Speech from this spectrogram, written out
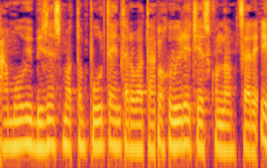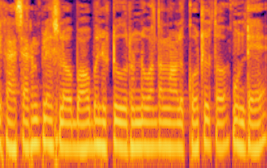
ఆ మూవీ బిజినెస్ మొత్తం పూర్తయిన తర్వాత ఒక వీడియో చేసుకుందాం. సరే ఇక సెకండ్ ప్లేస్లో బాహుబలి టూ రెండు వందల నాలుగు కోట్లతో ఉంటే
